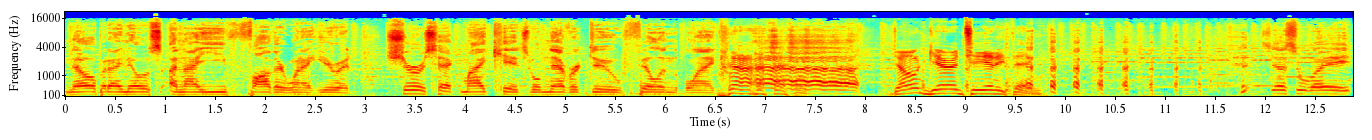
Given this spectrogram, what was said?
No, but I know a naive father when I hear it. Sure as heck, my kids will never do fill in the blank. Don't guarantee anything. Just wait,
